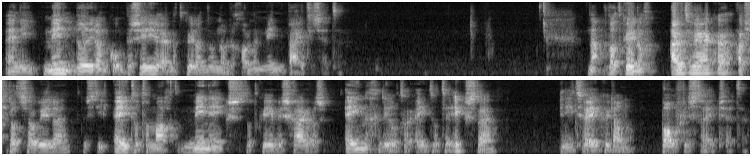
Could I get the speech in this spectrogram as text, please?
En die min wil je dan compenseren en dat kun je dan doen door er gewoon een min bij te zetten. Nou, dat kun je nog uitwerken als je dat zou willen. Dus die e tot de macht min x, dat kun je weer schrijven als 1 gedeeld door e tot de x'te. En die 2 kun je dan boven de streep zetten.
